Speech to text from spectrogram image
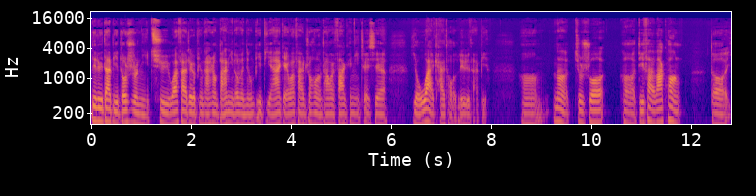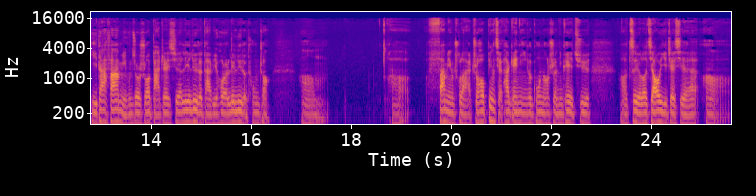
利率代币都是你去 WiFi 这个平台上把你的稳定币抵押给 WiFi 之后呢，它会发给你这些由 Y 开头的利率代币。嗯，那就是说，呃，DeFi 挖矿的一大发明就是说把这些利率的代币或者利率的通证。嗯，啊，发明出来之后，并且它给你一个功能是，你可以去，呃，自由的交易这些，呃，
